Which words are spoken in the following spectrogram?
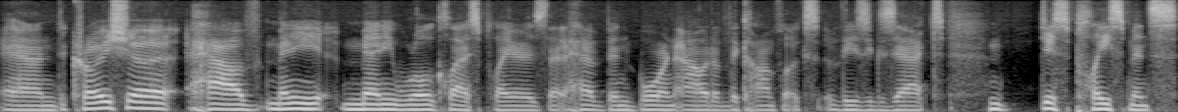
And Croatia have many, many world class players that have been born out of the conflicts of these exact displacements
